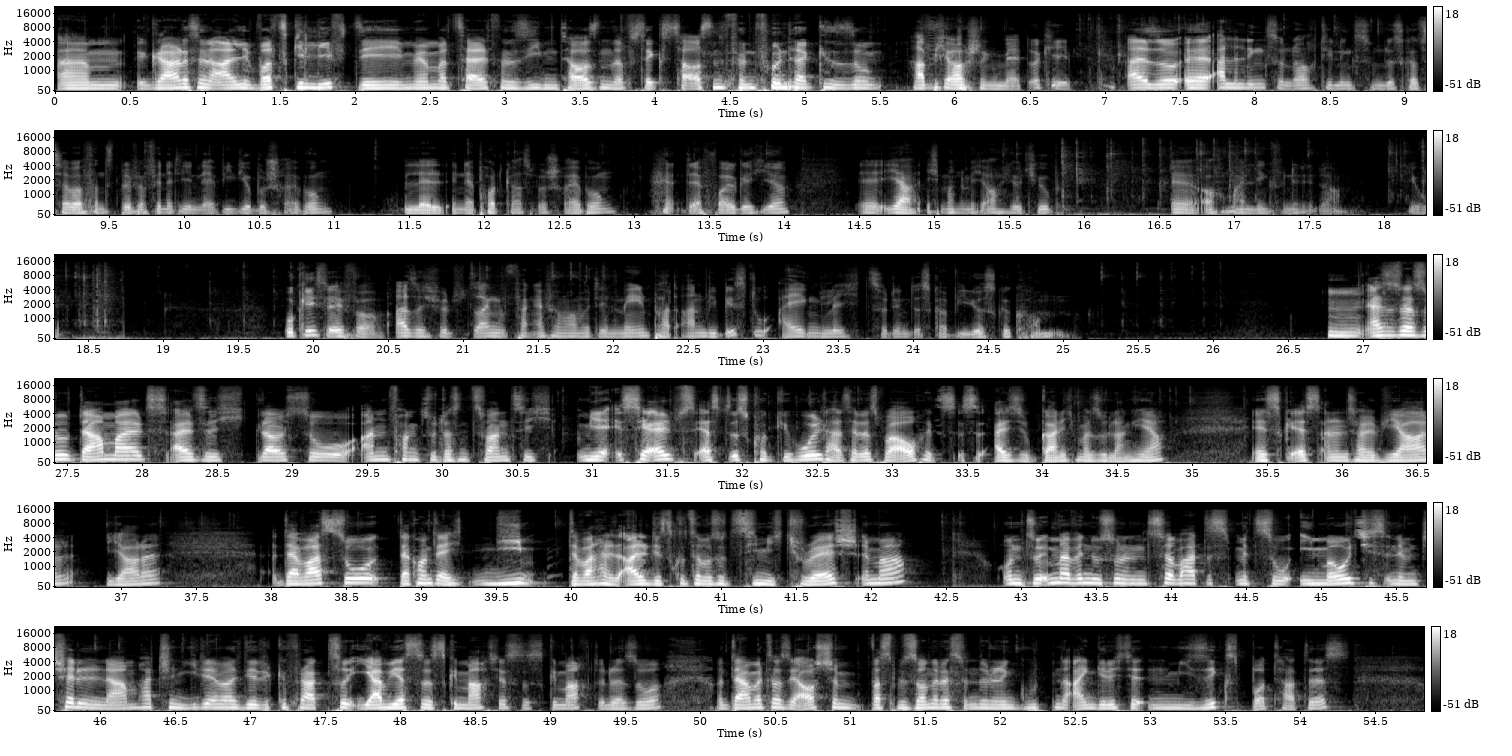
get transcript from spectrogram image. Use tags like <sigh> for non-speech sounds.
Ähm, gerade sind alle Bots geliefert, die Memberzahl von 7000 auf 6500 gesunken. Habe ich auch schon gemerkt. Okay. Also, äh, alle Links und auch die Links zum Discord-Server von Spliffer findet ihr in der Videobeschreibung. In der Podcast-Beschreibung <laughs> der Folge hier. Äh, ja, ich mache nämlich auch YouTube. Äh, auch meinen Link findet ihr da. Jo. Okay, Slaver. Also, ich würde sagen, wir fangen einfach mal mit dem Main-Part an. Wie bist du eigentlich zu den Discord-Videos gekommen? Mm, Also es war so damals, als ich, glaube ich, so Anfang 2020 mir selbst erst Discord geholt hatte, das war auch jetzt, ist also gar nicht mal so lang her, ist erst anderthalb Jahre, Jahre. Da war es so, da konnte ich nie, da waren halt alle Discord-Server so ziemlich trash immer. Und so immer, wenn du so einen Server hattest mit so Emojis in dem Channel-Namen, hat schon jeder immer direkt gefragt, so, ja, wie hast du das gemacht, wie hast du das gemacht oder so. Und damit war es ja auch schon was Besonderes, wenn du einen guten eingerichteten Mi6-Bot hattest.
